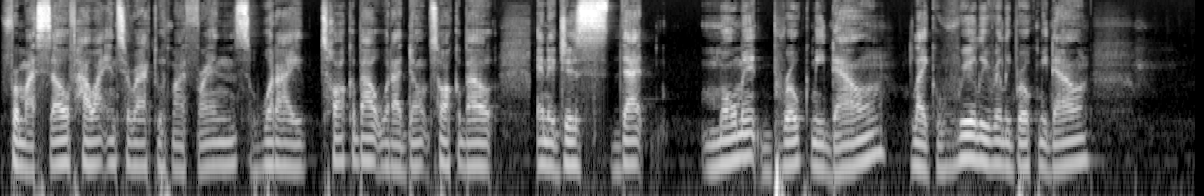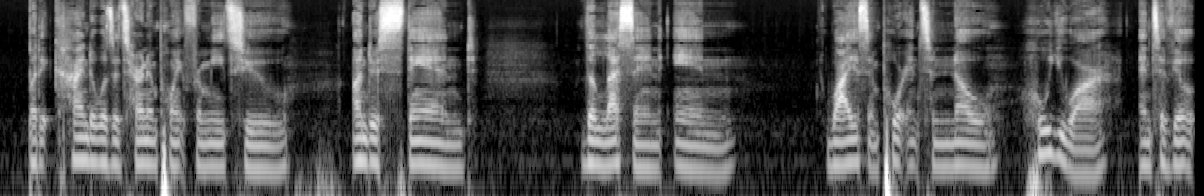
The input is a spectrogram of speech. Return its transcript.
for myself, how I interact with my friends, what I talk about, what I don't talk about. And it just, that moment broke me down, like really, really broke me down but it kind of was a turning point for me to understand the lesson in why it's important to know who you are and to feel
